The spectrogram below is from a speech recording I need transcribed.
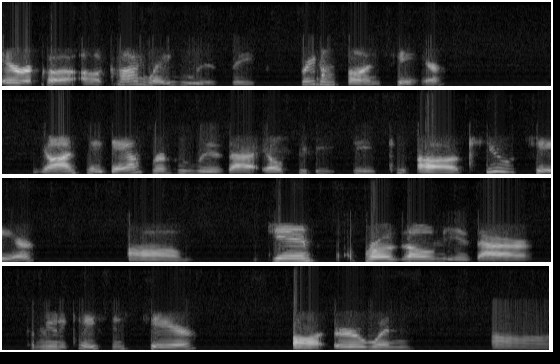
Erica uh, Conway, who is the Freedom Fund chair, Yante Damper, who is our LGBT uh, Q chair, um, Jen Prozone is our communications chair, uh, Erwin uh,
